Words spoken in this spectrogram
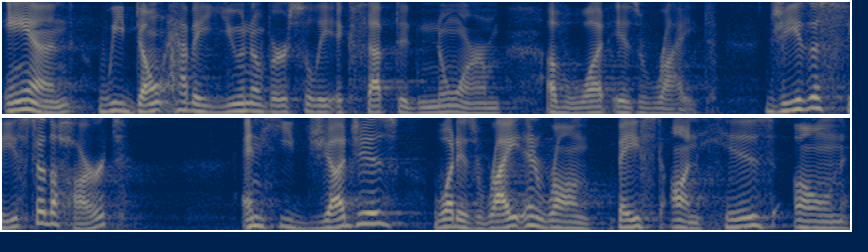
And we don't have a universally accepted norm of what is right. Jesus sees to the heart and he judges what is right and wrong based on his own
